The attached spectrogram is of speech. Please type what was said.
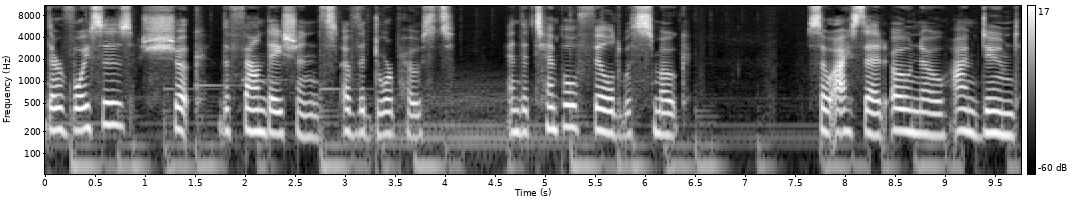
Their voices shook the foundations of the doorposts and the temple filled with smoke. So I said, Oh no, I'm doomed.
